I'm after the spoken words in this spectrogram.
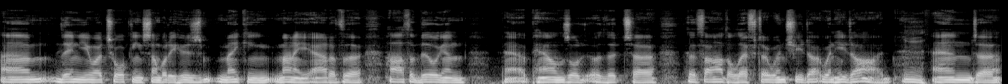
Um, then you are talking somebody who's making money out of the half a billion pounds or, or that uh, her father left her when she di- when he died, mm. and uh,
